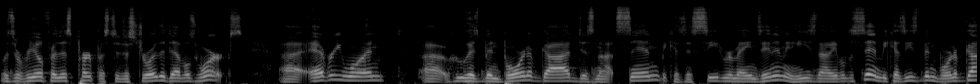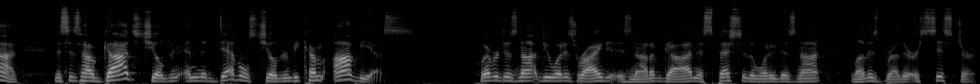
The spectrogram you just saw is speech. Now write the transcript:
was revealed for this purpose to destroy the devil's works. Uh, everyone uh, who has been born of God does not sin because his seed remains in him, and he's not able to sin because he's been born of God. This is how God's children and the devil's children become obvious. Whoever does not do what is right is not of God, and especially the one who does not love his brother or sister.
